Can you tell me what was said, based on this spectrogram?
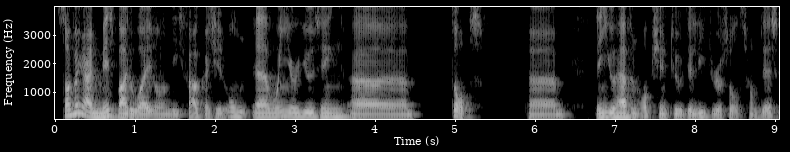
something I missed, by the way, on these file caches, on uh, when you're using uh, tops, um, then you have an option to delete results from disk.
